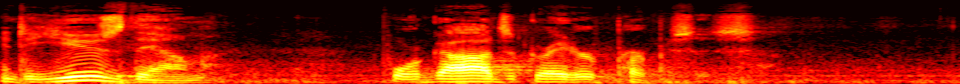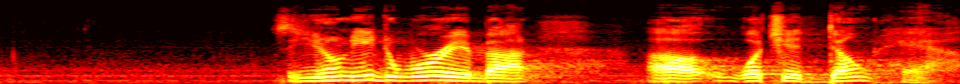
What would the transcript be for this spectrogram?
and to use them for God's greater purposes. So you don't need to worry about uh, what you don't have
